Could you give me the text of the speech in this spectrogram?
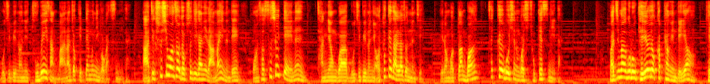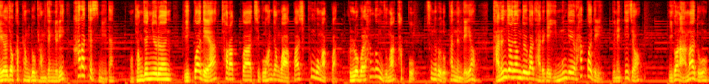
모집 인원이 2배 이상 많아졌기 때문인 것 같습니다. 아직 수시 원서 접수 기간이 남아있는데 원서 쓰실 때에는 작년과 모집 인원이 어떻게 달라졌는지 이런 것도 한번 체크해 보시는 것이 좋겠습니다. 마지막으로 계열적 합평인데요. 계열적 합평도 경쟁률이 하락했습니다. 어, 경쟁률은 의과대학, 철학과, 지구환경과학과, 식품공학과, 글로벌 한국융합 학부 순으로 높았는데요. 다른 전형들과 다르게 인문계열 학과들이 눈에 띄죠. 이건 아마도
